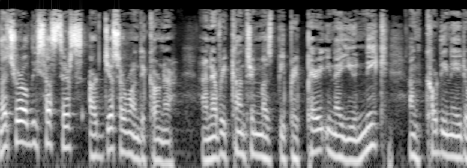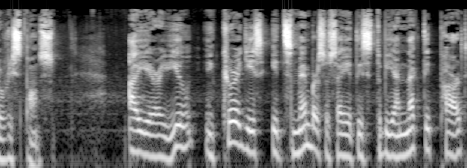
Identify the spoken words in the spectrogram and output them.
Natural disasters are just around the corner and every country must be prepared in a unique and coordinated response. IARU encourages its member societies to be an active part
